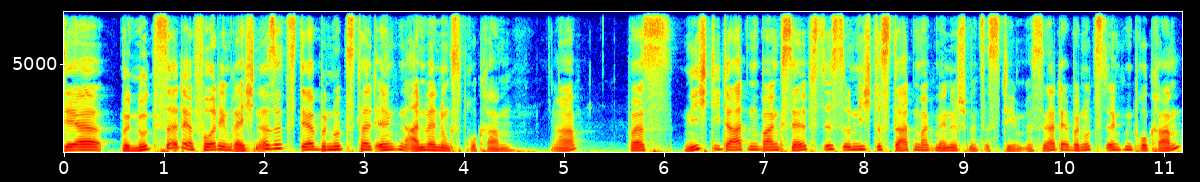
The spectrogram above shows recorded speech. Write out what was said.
der Benutzer, der vor dem Rechner sitzt, der benutzt halt irgendein Anwendungsprogramm, ja, was nicht die Datenbank selbst ist und nicht das Datenbankmanagementsystem ist. Ja, der benutzt irgendein Programm.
